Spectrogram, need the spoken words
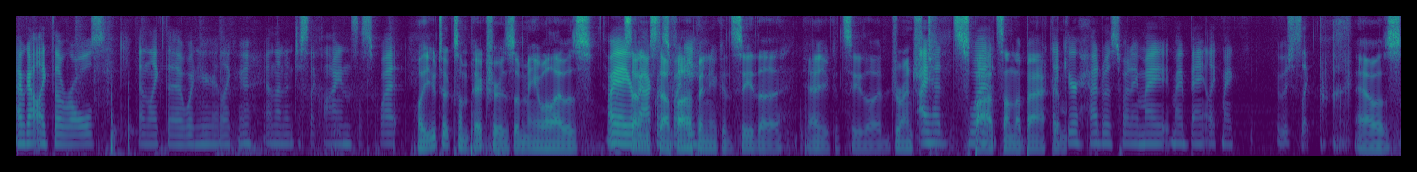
I've got like the rolls and like the when you're like, eh, and then it just like lines of sweat. Well, you took some pictures of me while I was Oh like, yeah, setting stuff up, and you could see the yeah, you could see the drenched I had spots on the back. Like your head was sweating. My my bank, like my, it was just like I was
